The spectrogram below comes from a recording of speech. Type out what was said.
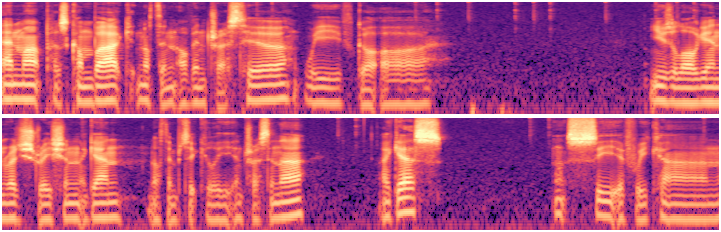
Nmap has come back, nothing of interest here. We've got our user login, registration again, nothing particularly interesting there. I guess, let's see if we can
